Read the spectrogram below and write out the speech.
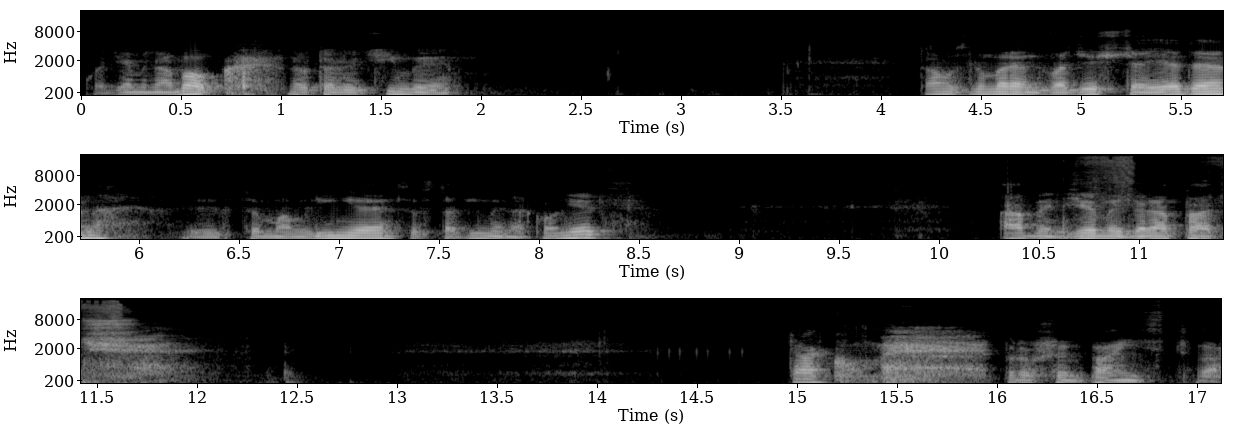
Kładziemy na bok. No to lecimy Tą z numerem 21, y, kto mam linię, zostawimy na koniec. A będziemy drapać taką, proszę Państwa,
